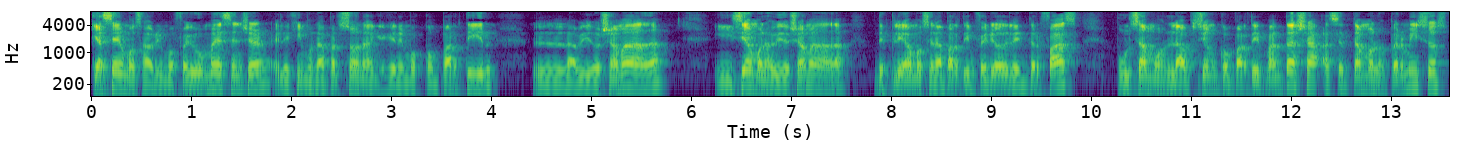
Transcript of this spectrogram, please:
¿Qué hacemos? Abrimos Facebook Messenger, elegimos la persona que queremos compartir la videollamada, iniciamos la videollamada, desplegamos en la parte inferior de la interfaz, pulsamos la opción compartir pantalla, aceptamos los permisos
